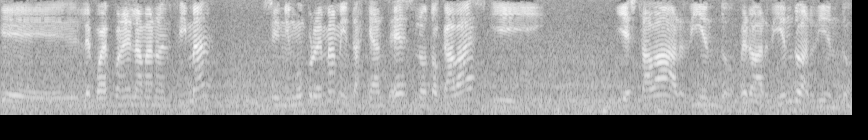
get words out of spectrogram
que le puedes poner la mano encima sin ningún problema, mientras que antes lo tocabas y, y estaba ardiendo, pero ardiendo, ardiendo.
